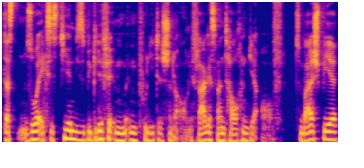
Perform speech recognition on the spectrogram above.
das, so existieren diese Begriffe im, im politischen Raum. Die Frage ist, wann tauchen die auf? Zum Beispiel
